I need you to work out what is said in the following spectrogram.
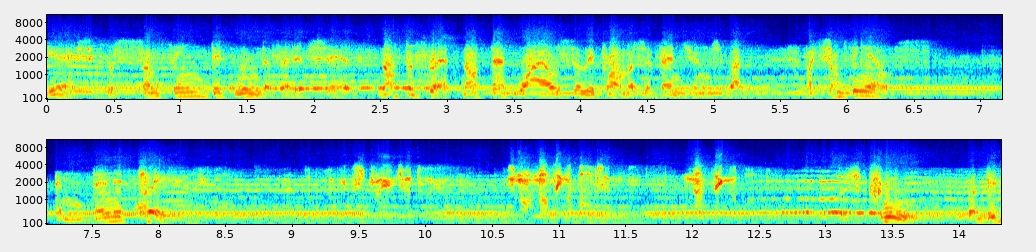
Yes, it was something Dick Winterfeld had said. Not the threat, not that wild, silly promise of vengeance, but, but something else. And then it came. Looking stranger to you. You know nothing about him. Nothing about him. It was true. What did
